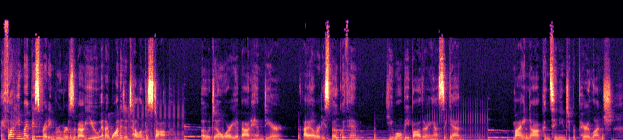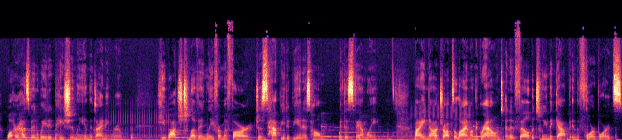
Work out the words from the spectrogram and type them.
I thought he might be spreading rumors about you, and I wanted to tell him to stop. Oh, don't worry about him, dear. I already spoke with him. He won't be bothering us again. Mai Na continued to prepare lunch while her husband waited patiently in the dining room. He watched lovingly from afar, just happy to be in his home with his family. Maina dropped a lime on the ground and it fell between the gap in the floorboards.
